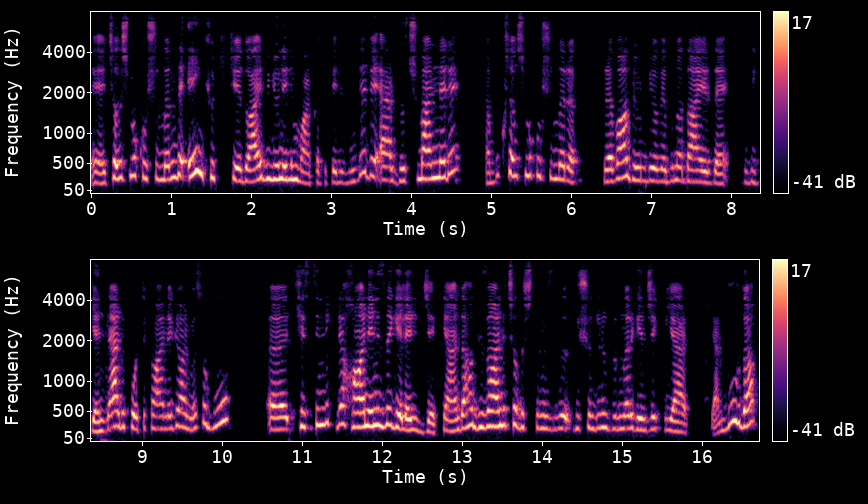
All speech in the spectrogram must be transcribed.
E, çalışma koşullarında en kötüye dair bir yönelim var kapitalizmde ve eğer göçmenlere yani bu çalışma koşulları reva görülüyor ve buna dair de bir genel bir politika haline gelmiyorsa bu e, kesinlikle hanenize gelecek. Yani daha güvenli çalıştığınızı düşündüğünüz durumlara gelecek bir yer. Yani burada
